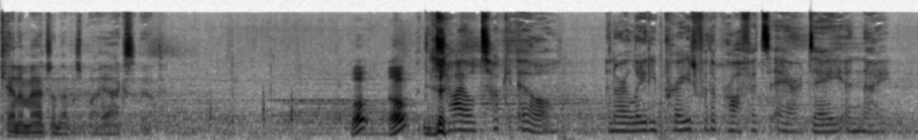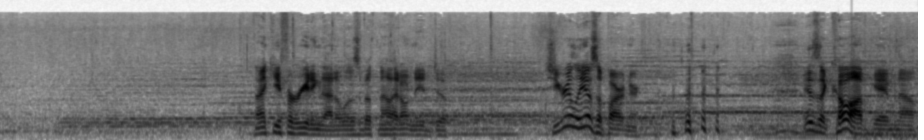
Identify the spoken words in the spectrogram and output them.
Can't imagine that was by accident. Whoa, oh. The child took ill, and Our Lady prayed for the prophet's heir day and night. Thank you for reading that, Elizabeth. Now I don't need to. She really is a partner. it is a co-op game now.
